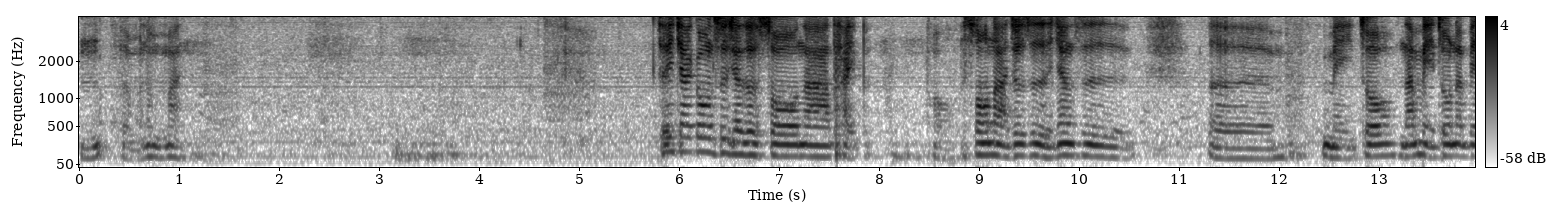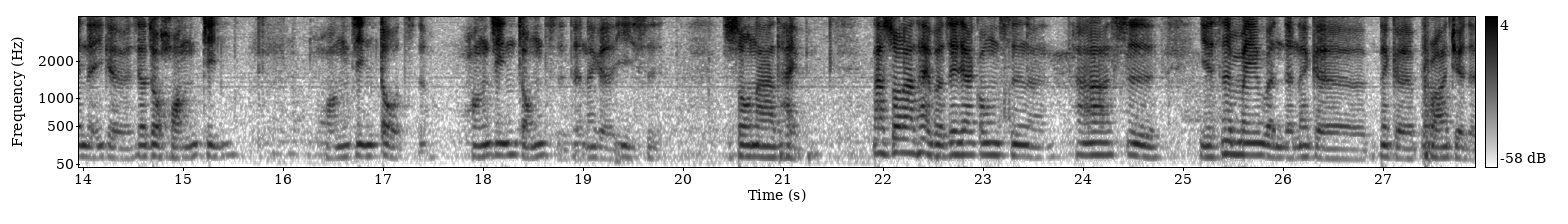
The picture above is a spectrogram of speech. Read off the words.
嗯，怎么那么慢？这一家公司叫做 Sona Type，哦，Sona 就是很像是呃美洲南美洲那边的一个叫做黄金黄金豆子、黄金种子的那个意思，Sona Type。那 Sona Type 这家公司呢，它是也是 Maven 的那个那个 project 的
